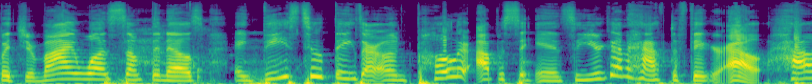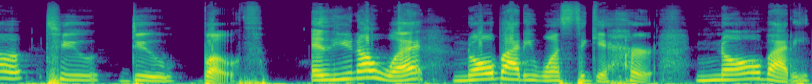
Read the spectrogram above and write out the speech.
but your mind wants something else. And these two things are on polar opposite ends. So you're gonna have to figure out how to do both. And you know what? Nobody wants to get hurt. Nobody.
